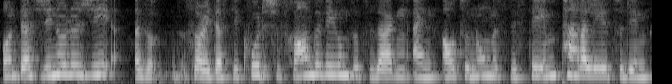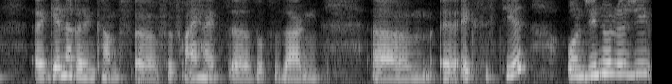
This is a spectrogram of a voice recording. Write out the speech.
Und dass Genealogie, also sorry, dass die kurdische Frauenbewegung sozusagen ein autonomes System parallel zu dem äh, generellen Kampf äh, für Freiheit sozusagen ähm, existiert. Und Genealogie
